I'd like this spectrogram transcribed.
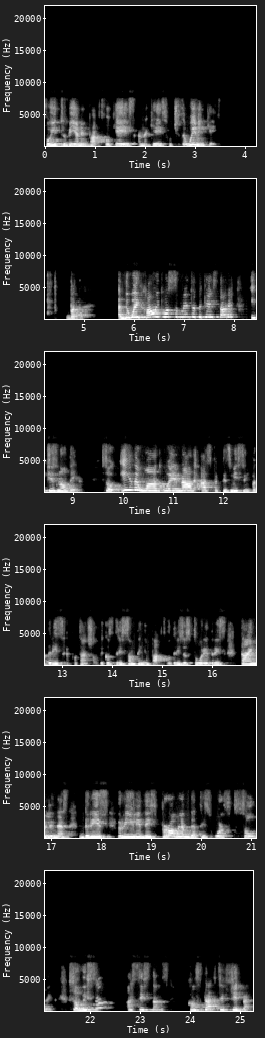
for it to be an impactful case and a case which is a winning case. But uh, the way how it was submitted, the case study, it is not there. So either one or another aspect is missing, but there is a potential because there is something impactful, there is a story, there is timeliness, there is really this problem that is worth solving. So with some assistance, constructive feedback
